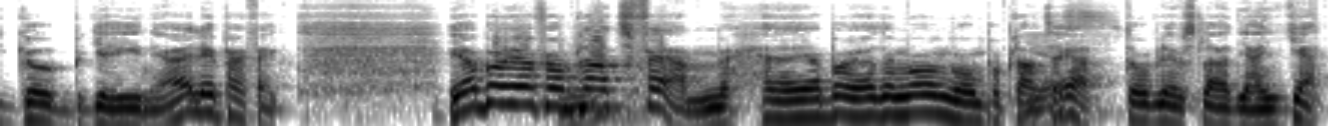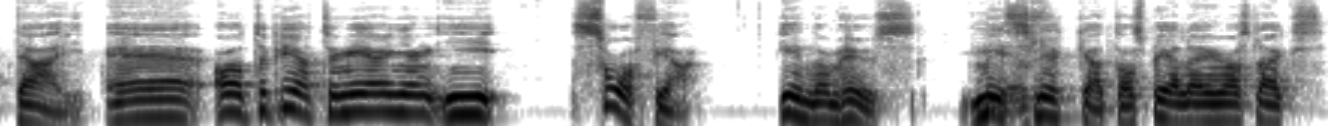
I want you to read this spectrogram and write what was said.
gubbgrinig. Ja, det är perfekt. Jag börjar från mm. plats fem. Eh, jag började någon gång på plats yes. ett. Då blev sladjan jättearg. Eh, ATP-turneringen i Sofia. Inomhus. Misslyckat. Yes. De spelar i någon slags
